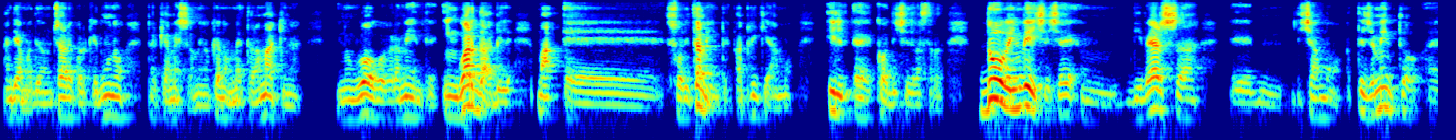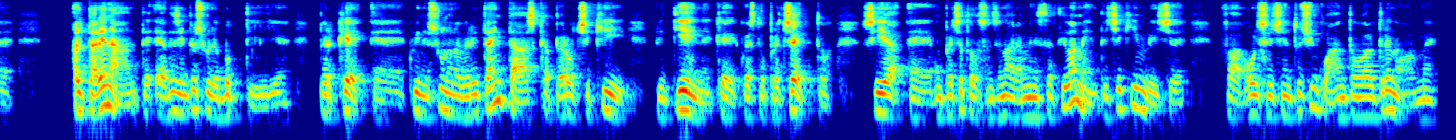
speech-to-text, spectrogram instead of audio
andiamo a denunciare qualcuno perché ha messo, a meno che non metta la macchina in un luogo veramente inguardabile, ma eh, solitamente applichiamo il eh, codice della strada. Dove invece c'è un diverso eh, diciamo, atteggiamento eh, altalenante è ad esempio sulle bottiglie, perché eh, qui nessuno ha la verità in tasca, però c'è chi ritiene che questo precetto sia eh, un precetto da sanzionare amministrativamente, c'è chi invece fa o il 650 o altre norme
